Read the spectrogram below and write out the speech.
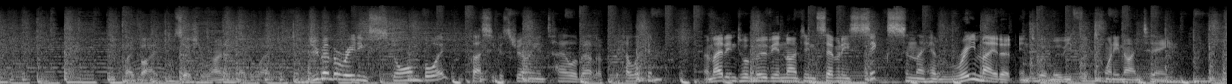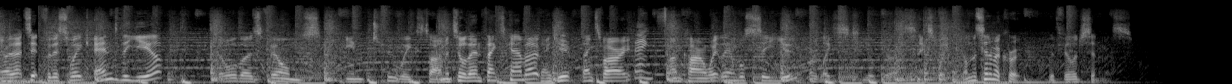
played by Saoirse Ronan, by the way. Do you remember reading Storm Boy, a classic Australian tale about a pelican? They made it into a movie in 1976, and they have remade it into a movie for 2019. Anyway, that's it for this week and the year. So all those films in two weeks' time. Until then, thanks, Cambo. Thank you. Thanks, Vari. Thanks. I'm Kyron Wheatley, and we'll see you, or at least you'll hear us next week on the Cinema Crew with Village Cinemas.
